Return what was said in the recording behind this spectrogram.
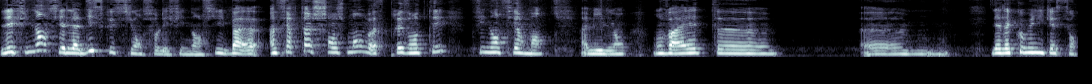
Les finances, il y a de la discussion sur les finances. un certain changement va se présenter financièrement un million. On va être... Euh, euh, il y a de la communication.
